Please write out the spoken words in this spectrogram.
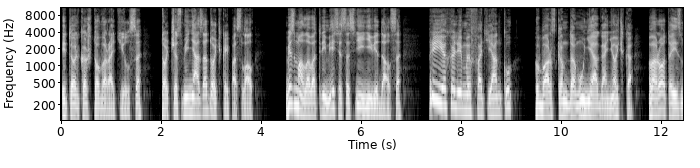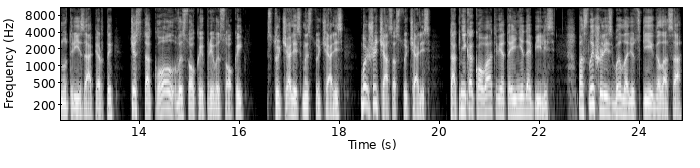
и только что воротился. Тотчас меня за дочкой послал. Без малого три месяца с ней не видался. Приехали мы в Фатьянку. В барском дому не огонечка, ворота изнутри заперты, частокол высокой-превысокой. Стучались мы, стучались, больше часа стучались. Так никакого ответа и не добились. Послышались было людские голоса,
